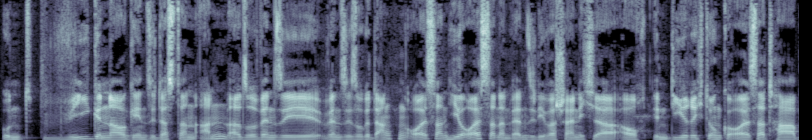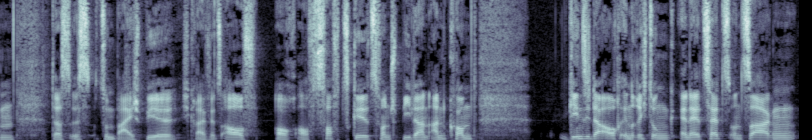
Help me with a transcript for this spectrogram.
Und wie genau gehen Sie das dann an? Also wenn Sie, wenn Sie so Gedanken äußern, hier äußern, dann werden Sie die wahrscheinlich ja auch in die Richtung geäußert haben, dass es zum Beispiel, ich greife jetzt auf, auch auf Soft Skills von Spielern ankommt. Gehen Sie da auch in Richtung NLZs und sagen,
